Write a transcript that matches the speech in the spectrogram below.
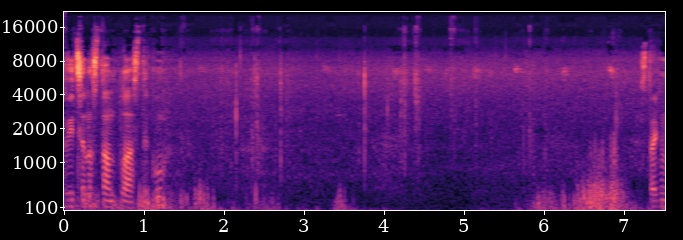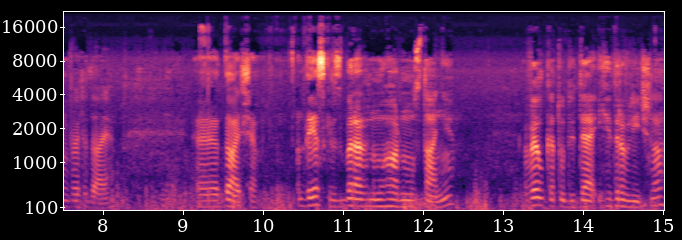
Дивіться на стан пластику. Ось так він виглядає. Е, Далі. Диски в збереженому гарному стані. Вилка тут йде гідравлічна.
